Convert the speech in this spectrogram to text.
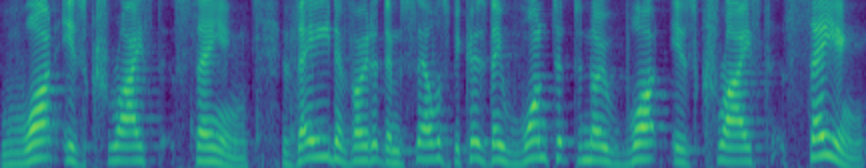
What is Christ saying? They devoted themselves because they wanted to know what is Christ saying.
